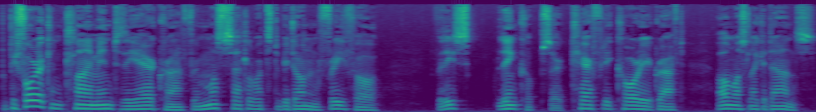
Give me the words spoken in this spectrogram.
But before I can climb into the aircraft, we must settle what's to be done in free fall. For these link ups are carefully choreographed, almost like a dance.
